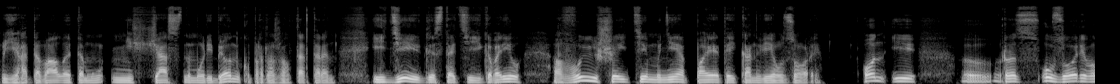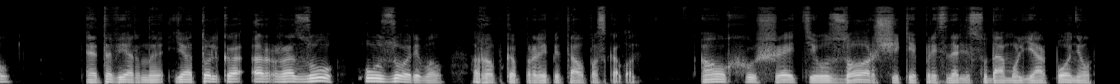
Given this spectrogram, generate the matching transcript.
«Я давал этому несчастному ребенку, — продолжал Тартарен, — идею для статьи и говорил, вышейте мне по этой конве узоры. Он и э, разузоривал. Это верно, я только разу узоривал, — робко пролепетал Паскалон. Ох уж эти узорщики! Председатель суда Мульяр понял,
